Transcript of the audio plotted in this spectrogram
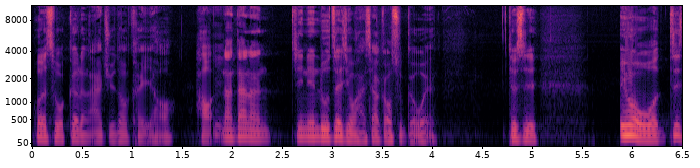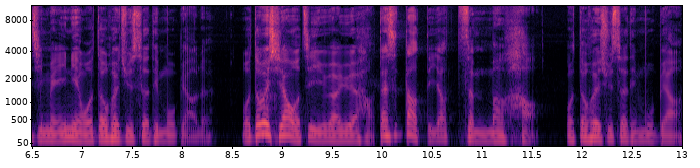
或者是我个人 IG 都可以哦。好，那当然今天录这集我还是要告诉各位，就是。因为我自己每一年我都会去设定目标的，我都会希望我自己越来越好。但是到底要怎么好，我都会去设定目标。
